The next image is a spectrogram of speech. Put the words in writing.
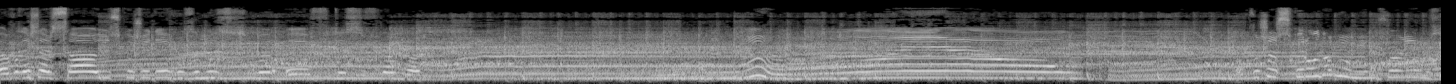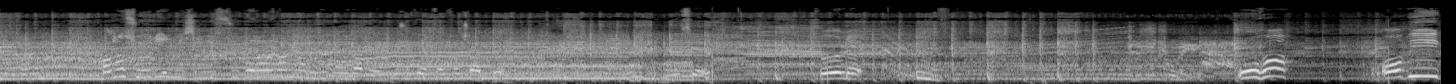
Arkadaşlar sağ üst köşede hızımız ve e, vitesi falan var. Arkadaşlar süper oynamıyor muyum? Söyler misiniz bana? Bana söyleyin misin? Biz süper oynamıyor muyuz? Oynamıyoruz. Çünkü etrafa çarpıyor. Neyse. Şöyle. Oha! Abi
